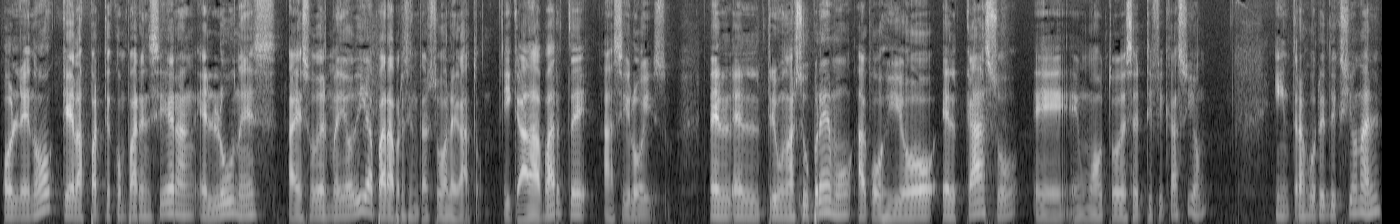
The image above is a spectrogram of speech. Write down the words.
ordenó que las partes comparecieran el lunes a eso del mediodía para presentar sus alegatos. Y cada parte así lo hizo. El, Tribunal Supremo acogió el caso eh, en un auto de certificación intrajurisdiccional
